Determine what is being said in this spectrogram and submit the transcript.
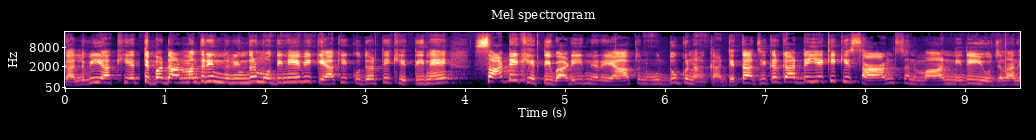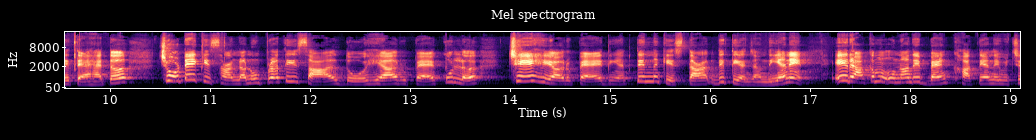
ਗੱਲ ਵੀ ਆਖੀ ਹੈ ਤੇ ਪ੍ਰਧਾਨ ਮੰਤਰੀ ਨਰਿੰਦਰ ਮੋਦੀ ਨੇ ਇਹ ਵੀ ਕਿਹਾ ਕਿ ਕੁਦਰਤੀ ਖੇਤੀ ਨੇ ਸਾਡੇ ਖੇਤੀਬਾੜੀ ਨਿਰਯਾਤ ਨੂੰ ਦੁੱਗਣਾ ਕਰ ਦਿੱਤਾ। ਜ਼ਿਕਰ ਕਰ ਦਈਏ ਕਿ ਕਿਸਾਨ ਸਨਮਾਨ ਨਿਧੀ ਯੋਜਨਾ ਦੇ ਤਹਿਤ ਛੋਟੇ ਕਿਸਾਨਾਂ ਨੂੰ ਪ੍ਰਤੀ ਸਾਲ 2000 ਰੁਪਏ ਕੁੱਲ 6000 ਰੁਪਏ ਦੀਆਂ ਤਿੰਨ ਕਿਸ਼ਤਾਂ ਦਿੱਤੀਆਂ ਜਾਂਦੀਆਂ ਨੇ। ਇਹ ਰਕਮ ਉਹਨਾਂ ਦੇ ਬੈਂਕ ਖਾਤਿਆਂ ਦੇ ਵਿੱਚ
